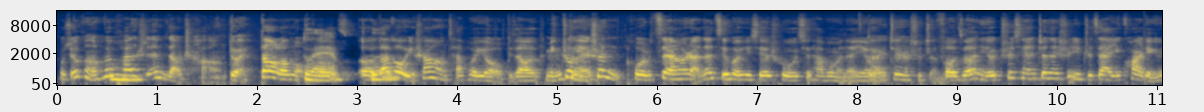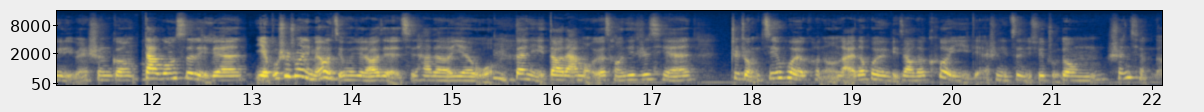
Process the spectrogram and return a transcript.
我觉得可能会花的时间比较长。对，到了某个呃 level 以上，才会有比较名正言顺或者自然而然的机会去接触其他部门的业务。对，这个是真的。否则你就之前真的是一直在一块领域里边深耕。大公司里边也不是说你没有机会去了解其他的业务，在你到达某一个层级之前。这种机会可能来的会比较的刻意一点，是你自己去主动申请的。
